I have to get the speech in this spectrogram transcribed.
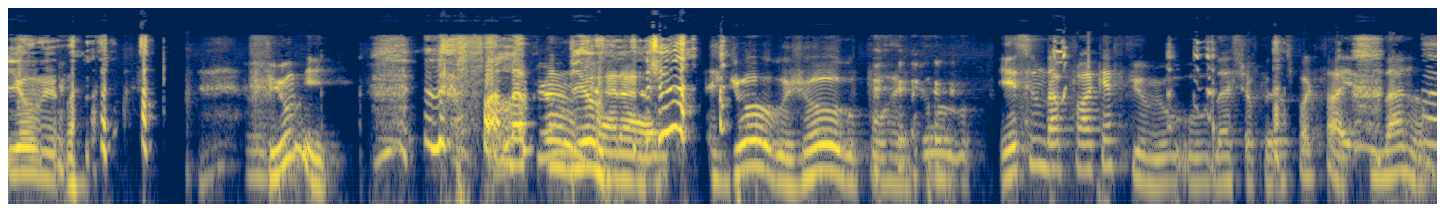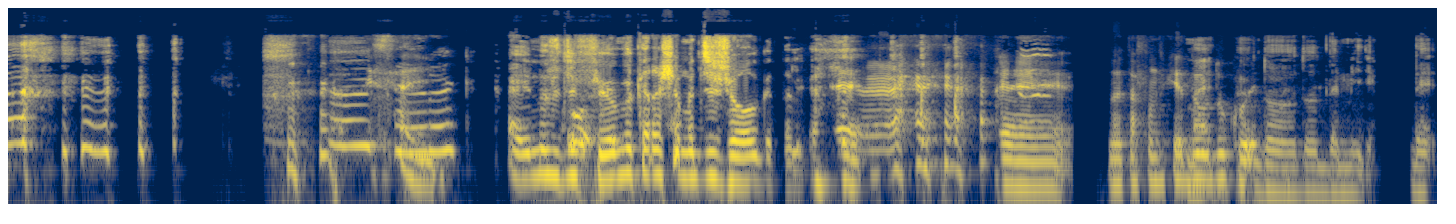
filme, mano. Filme? Ele fala Não, filme. caralho. É jogo, jogo, porra, é jogo. Esse não dá pra falar que é filme. O, o Last of Us pode falar, esse não dá, não. Isso aí. Caraca. Aí nos de filme o cara chama de jogo, tá ligado? É. É, nós tá falando que é do, Mas- do coisa. do, do The Medium. De-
